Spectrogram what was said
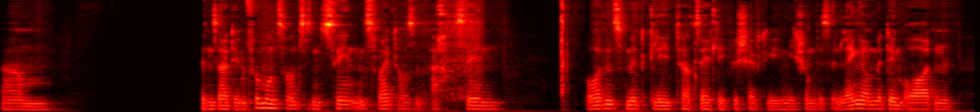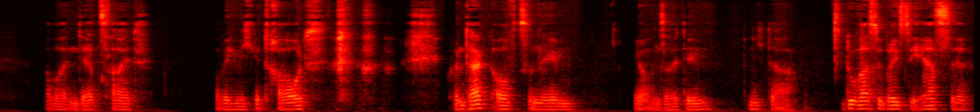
Ähm, bin seit dem 25.10.2018 Ordensmitglied. Tatsächlich beschäftige ich mich schon ein bisschen länger mit dem Orden. Aber in der Zeit habe ich mich getraut, Kontakt aufzunehmen. Ja, und seitdem bin ich da. Du warst übrigens die erste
